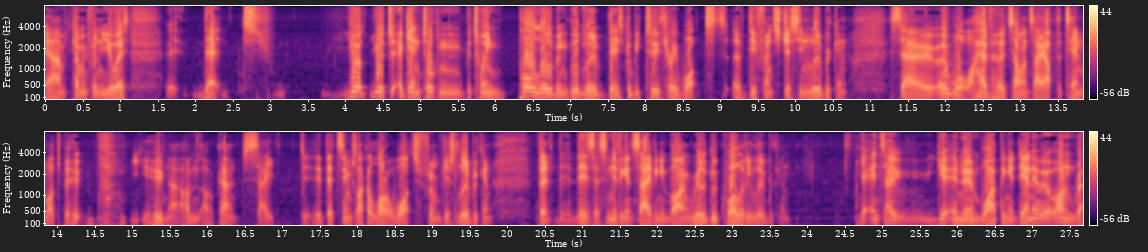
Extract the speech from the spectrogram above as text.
Um, coming from the US. That you're you're again talking between poor lube and good lube, there's could be two, three watts of difference just in lubricant. So, uh, well, I have heard someone say up to ten watts, but who, who know? I'm, I can't say. That seems like a lot of watts from just lubricant, but there's a significant saving in buying really good quality lubricant. Yeah, and so yeah, and, and wiping it down. On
